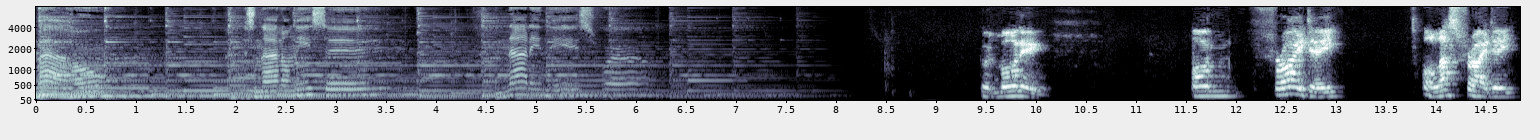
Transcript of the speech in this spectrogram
My home is not on this earth, not in this world. Good morning. On Friday, or last Friday,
